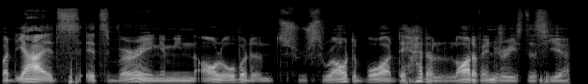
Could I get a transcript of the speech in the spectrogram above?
but yeah, it's it's worrying. I mean, all over the throughout the board, they had a lot of injuries this year,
